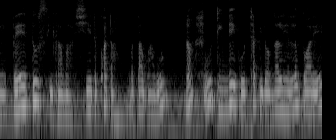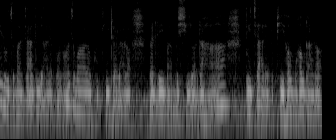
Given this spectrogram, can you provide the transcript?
လည်းဘယ်သူစီကမှရေတစ်ခွက်တောင်မတောက်ပါဘူးနော်ဦးဒီနေ့ကိုထပ်ပြီးတော့ငလင်လောက်သွားတယ်လို့ကျွန်မကြားသိရတယ်ပေါ့နော်ကျွန်မကတော့ခုခီးထွက်လာတော့မန္တလေးမှာမရှိတော့ဒါဟာတီးကြတဲ့အဖြေဟုတ်မဟုတ်တာတော့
